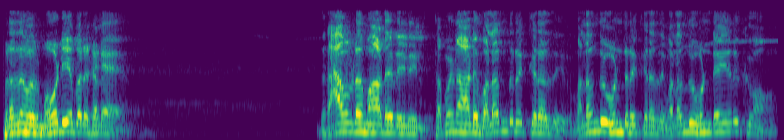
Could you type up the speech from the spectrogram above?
பிரதமர் மோடி அவர்களே திராவிட மாடலில் தமிழ்நாடு வளர்ந்திருக்கிறது வளர்ந்து கொண்டிருக்கிறது வளர்ந்து கொண்டே இருக்கும்.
